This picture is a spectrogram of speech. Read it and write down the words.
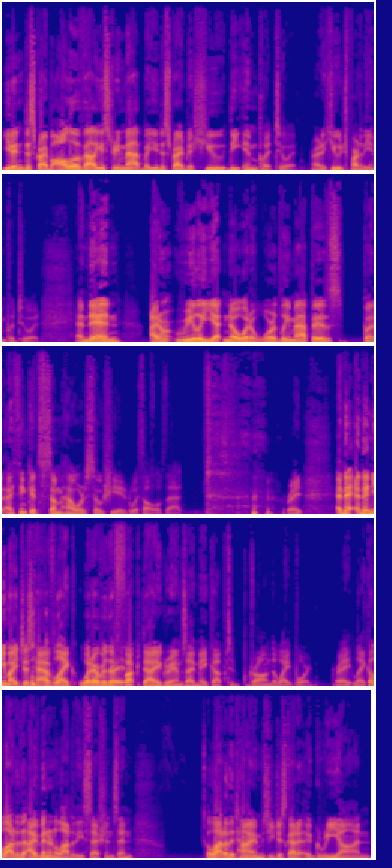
you didn't describe all of a value stream map, but you described a huge the input to it, right? A huge part of the input to it. And then I don't really yet know what a Wardley map is, but I think it's somehow associated with all of that. right? And then and then you might just have like whatever the right. fuck diagrams I make up to draw on the whiteboard, right? Like a lot of the I've been in a lot of these sessions and a lot of the times you just got to agree on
